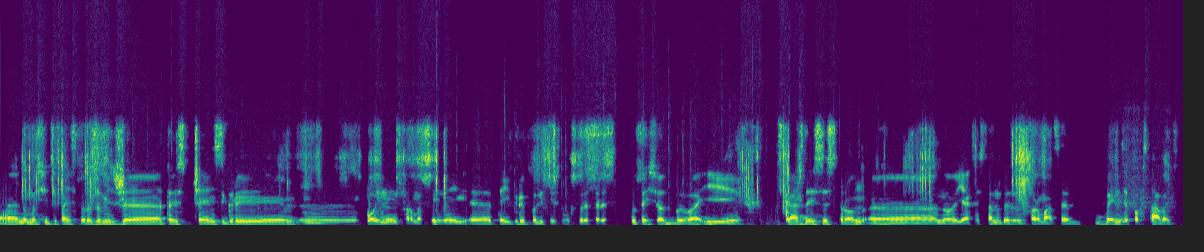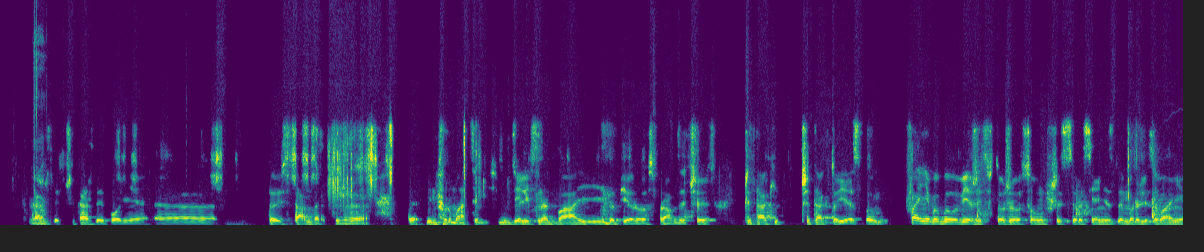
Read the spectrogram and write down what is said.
no musicie Państwo rozumieć, że to jest część gry mm, wojny informacyjnej, e, tej gry politycznej, która teraz tutaj się odbywa i z każdej ze stron e, no, jakaś tam dezinformacja będzie powstawać. Każdej, przy każdej wojnie to jest standard, że informacje musimy dzielić na dwa i dopiero sprawdzę, czy, czy, tak, czy tak to jest. Fajnie by było wierzyć w to, że są wszyscy Rosjanie zdemoralizowani,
